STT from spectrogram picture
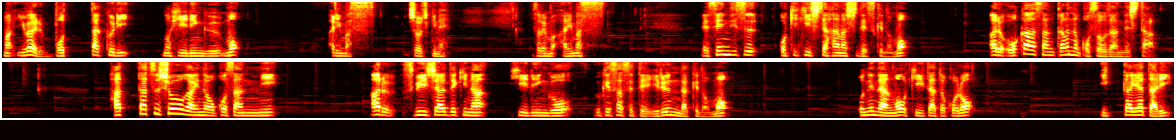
まあ、いわゆるぼったくりのヒーリングもあります。正直ね。それもあります。え先日お聞きした話ですけども、あるお母さんからのご相談でした。発達障害のお子さんに、あるスピーチャル的なヒーリングを受けさせているんだけども、お値段を聞いたところ、1回あたり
